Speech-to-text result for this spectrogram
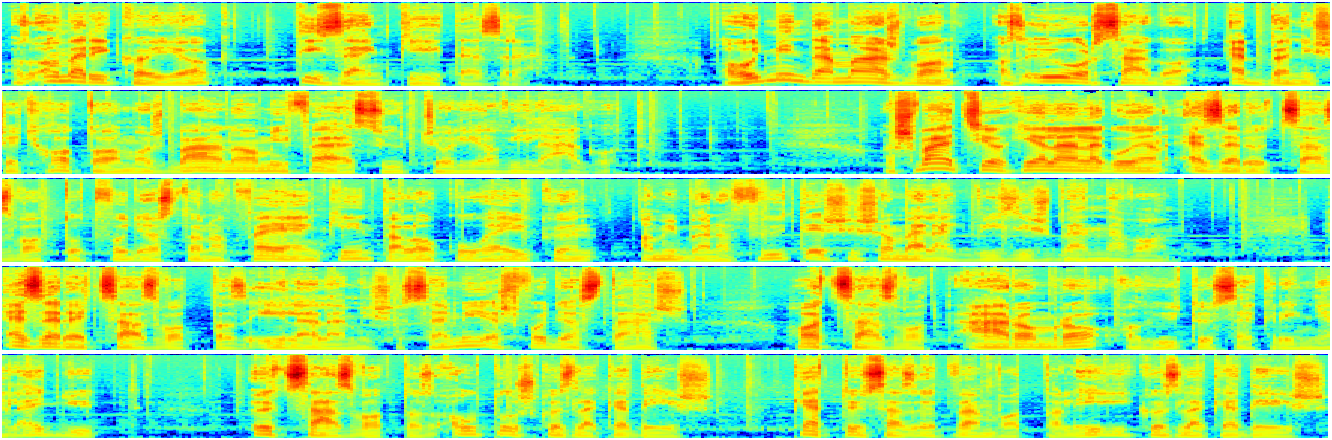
az amerikaiak 12 ezret. Ahogy minden másban, az ő országa ebben is egy hatalmas bálna, ami felszürcsöli a világot. A svájciak jelenleg olyan 1500 wattot fogyasztanak fejenként a lakóhelyükön, amiben a fűtés és a melegvíz is benne van. 1100 watt az élelem és a személyes fogyasztás, 600 watt áramra a hűtőszekrényel együtt, 500 watt az autós közlekedés, 250 watt a légi közlekedés,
